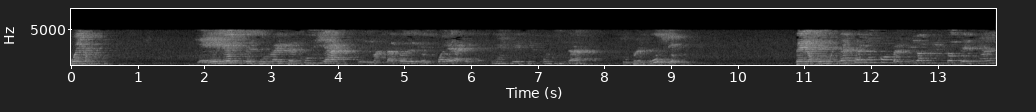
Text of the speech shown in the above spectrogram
Bueno, que ellos de sus raíces judías, el mandato de Dios, ¿cuál era? Que tenían que circuncidar su prepucio. Pero como ya se habían convertido a Cristo, tenían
